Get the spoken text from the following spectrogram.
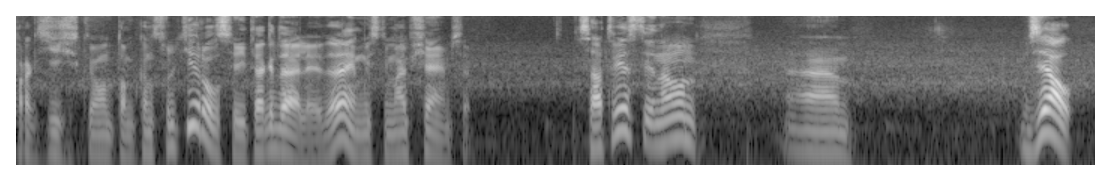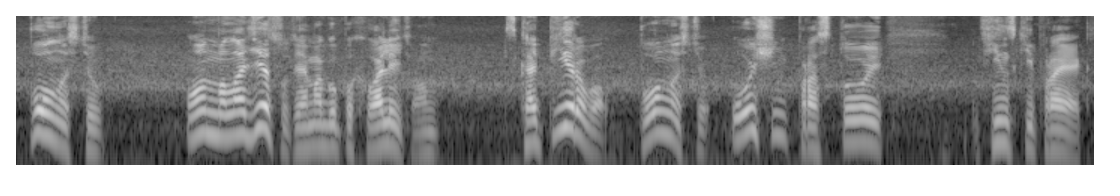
практически, он там консультировался и так далее, да, и мы с ним общаемся. Соответственно, он э, взял полностью он молодец, вот я могу похвалить, он скопировал полностью очень простой финский проект.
